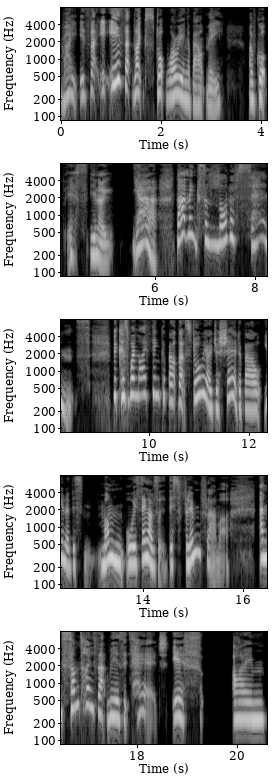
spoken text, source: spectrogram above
Right. It's that, it is that like, stop worrying about me. I've got this, you know, yeah, that makes a lot of sense. Because when I think about that story I just shared about, you know, this mum always saying I was this flim flammer, and sometimes that rears its head if I'm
